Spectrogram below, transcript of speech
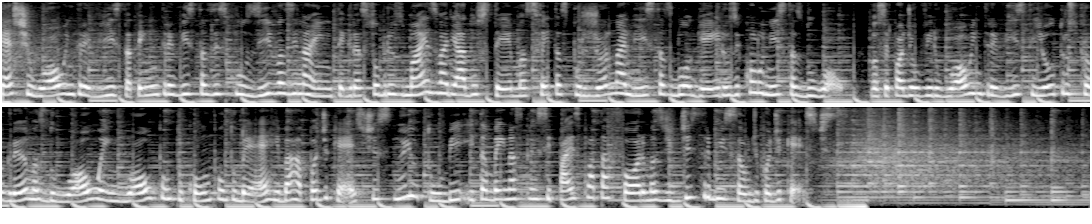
Podcast UOL Entrevista tem entrevistas exclusivas e na íntegra sobre os mais variados temas feitas por jornalistas, blogueiros e colunistas do UOL. Você pode ouvir o UOL Entrevista e outros programas do UOL em uol.com.br/podcasts, no YouTube e também nas principais plataformas de distribuição de podcasts.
